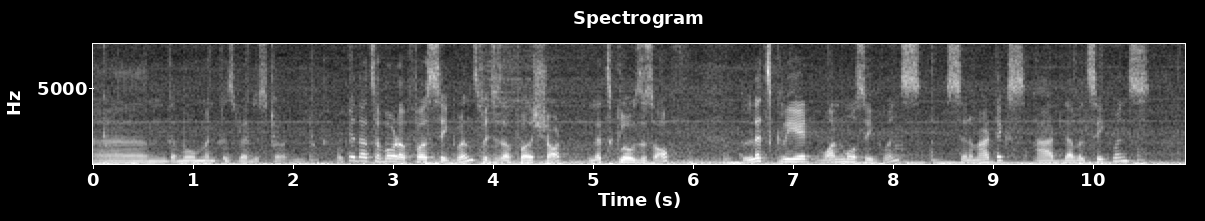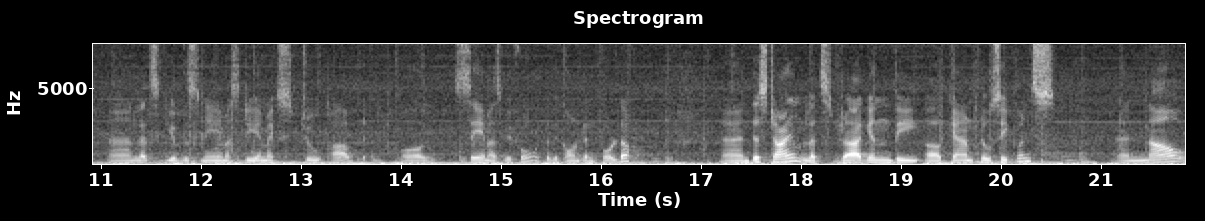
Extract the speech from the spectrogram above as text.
and the movement is registered. Okay that's about our first sequence which is our first shot. Let's close this off. Let's create one more sequence cinematics add level sequence and let's give this name as dmx2 out or same as before to the content folder. And this time let's drag in the uh, cam2 sequence. And now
